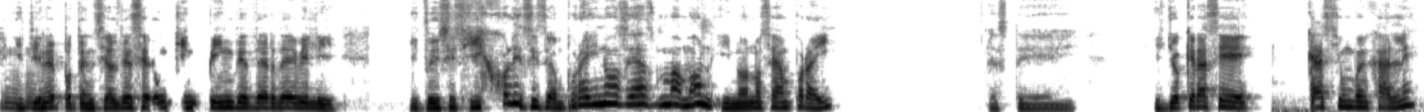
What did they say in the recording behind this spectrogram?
y tiene el potencial de ser un Kingpin de Daredevil y, y tú dices, híjole, si se van por ahí, no seas mamón. Y no, no se van por ahí. Este. Y Joker hace casi un buen jale.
